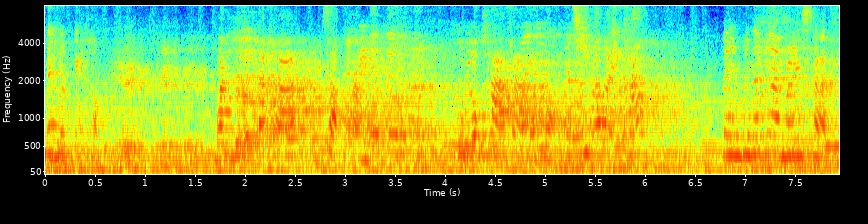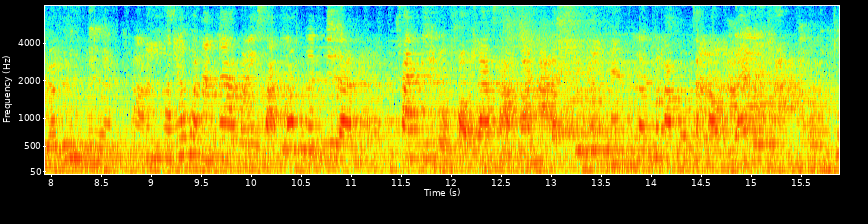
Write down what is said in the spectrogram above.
ได้รถไปขับวันนี้นะคะสอบถามนิดนึงคุณลูกค้าค่ะประกอบอาชีพอะไรคะเป็นพนักงานบริษัทรับเงินเดือนค่ะถ้าพนักงานบริษัทรับเงินเดือน คันนี้หนูขอเวลาสามวันกับคันนี้แล้วก็รับรถจากเราได้เลยค่ะโห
